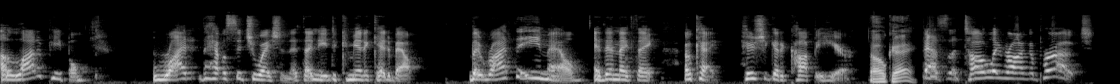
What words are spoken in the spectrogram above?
a lot of people write, they have a situation that they need to communicate about. They write the email and then they think, okay, who should get a copy here? Okay. That's a totally wrong approach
